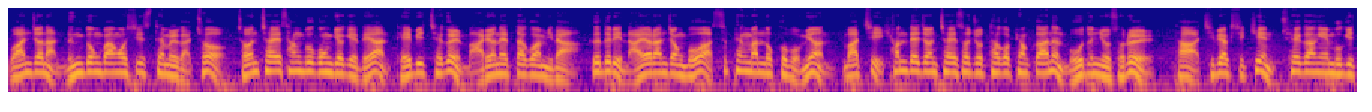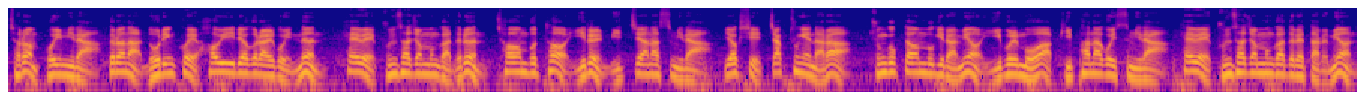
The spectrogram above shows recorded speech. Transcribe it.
완전한 능동 방어 시스템을 갖춰 전차의 상부 공격에 대한 대비책을 마련했다고 합니다. 그들이 나열한 정보와 스펙만 놓고 보면 마치 현대 전차에서 좋다고 평가하는 모든 요소를 다 집약시킨 최강의 무기처럼 보입니다. 그러나 노린코의 허위 이력을 알고 있는 해외 군사 전문가들은 처음부터 이를 믿지 않았습니다. 역시 짝퉁의 나라 중국다운 무기라며 입을 모아 비판하고 있습니다. 해외 군사 전문가들에 따르면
